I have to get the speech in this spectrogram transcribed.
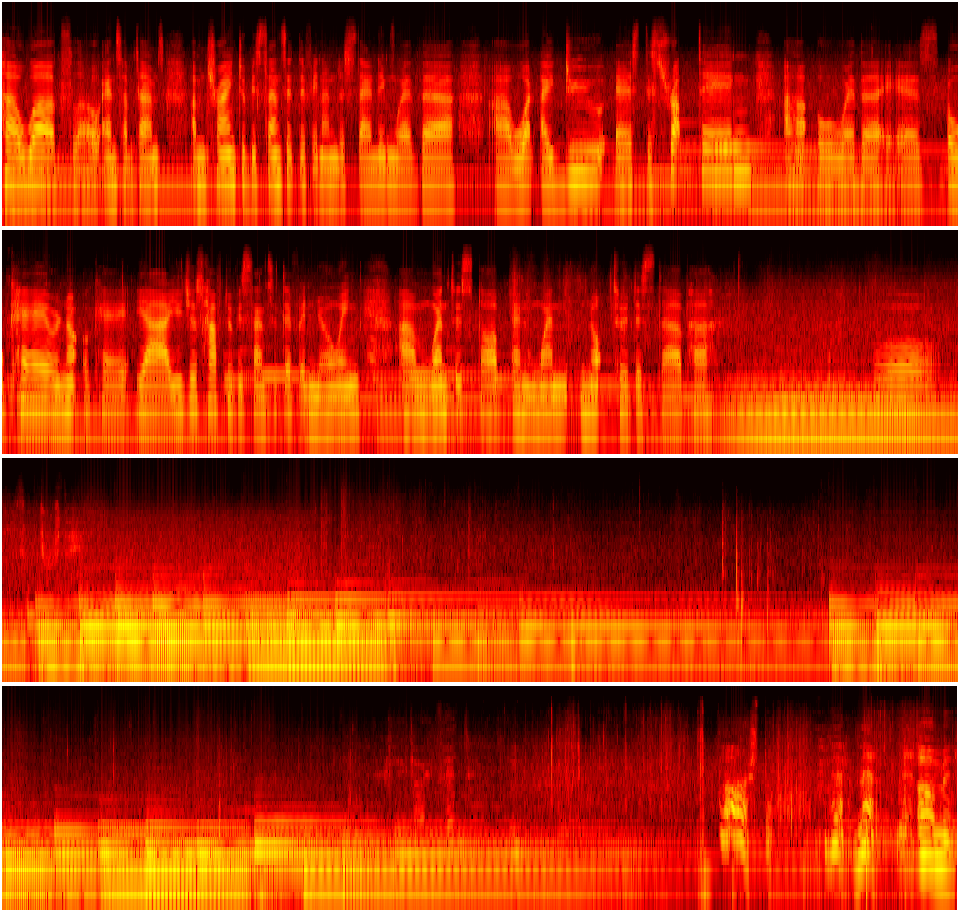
her workflow and sometimes I'm trying to be sensitive in understanding whether uh, what I do is disrupting uh, or whether it is okay or not okay. Yeah, you just have to be sensitive in knowing um, when to stop and when not to disturb her. Oh, merr, merr. Ja, men.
